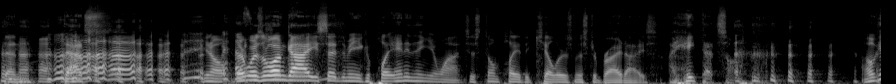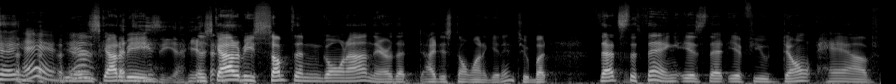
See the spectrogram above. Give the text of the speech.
then that's you know. There was one guy. He said to me, "You can play anything you want, just don't play the Killers, Mr. Brightside." I hate that song. okay, Hey, You know, yeah. there's got to That's be easy, I there's guess. got to be something going on there that I just don't want to get into. But that's the thing is that if you don't have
